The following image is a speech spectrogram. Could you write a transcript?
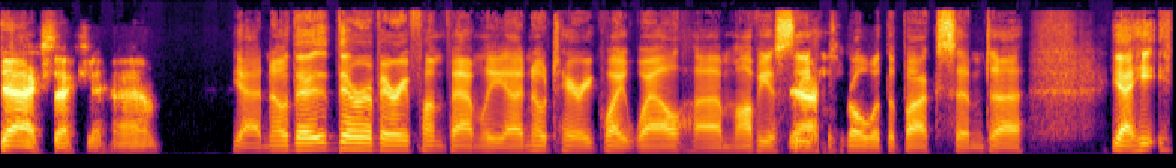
Yeah, exactly. I am. Yeah, no, they're they're a very fun family. I know Terry quite well. Um, obviously yeah. his role with the Bucks, and uh, yeah, he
